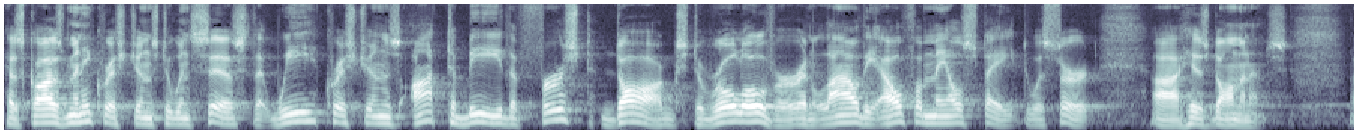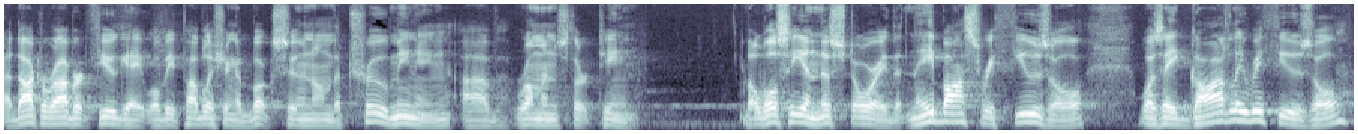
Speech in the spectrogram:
has caused many Christians to insist that we Christians ought to be the first dogs to roll over and allow the alpha male state to assert uh, his dominance. Uh, Dr. Robert Fugate will be publishing a book soon on the true meaning of Romans 13. But we'll see in this story that Naboth's refusal was a godly refusal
